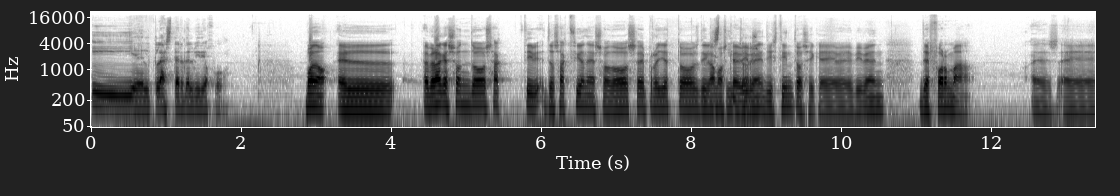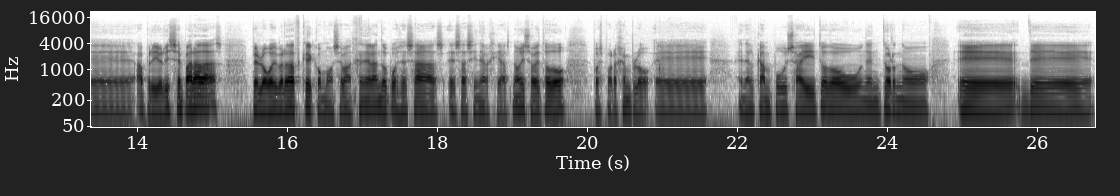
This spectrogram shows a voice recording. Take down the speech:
y el clúster del videojuego? Bueno, es verdad que son dos, dos acciones o dos eh, proyectos, digamos, que viven distintos y que viven de forma eh, a priori separadas, pero luego es verdad que como se van generando pues esas, esas sinergias, ¿no? Y sobre todo, pues por ejemplo, eh, en el campus hay todo un entorno eh, de,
